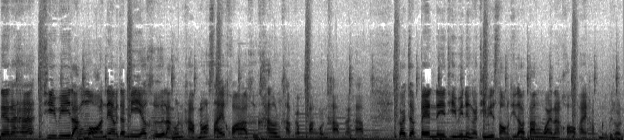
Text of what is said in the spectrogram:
เนี่ยนะฮะทีวีหลังหมอนเนี่ยมันจะมีก็คือหลังคนขับเนาะซ้ายขวาคือข้างคนขับกับฝั่งคนขับนะครับ ก็จะเป็นในทีวีหนึ่งกับทีวีสองที่เราตั้งไว้นะขออภัยครับมือไปโดน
